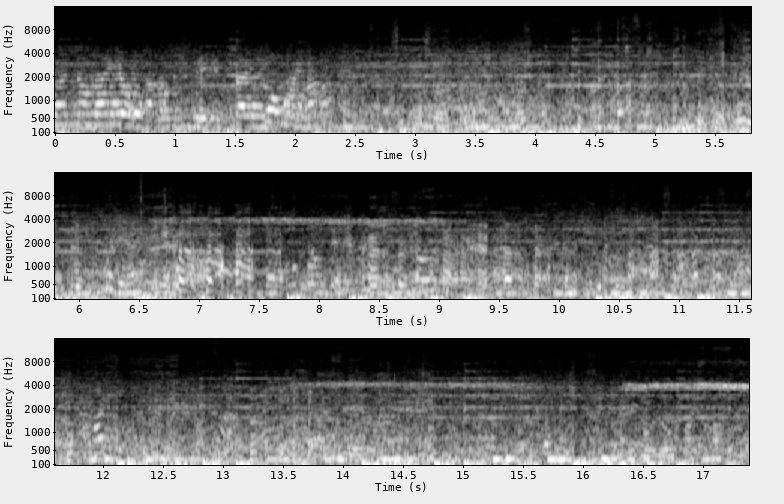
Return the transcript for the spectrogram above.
我人のないよう楽しんでいきたいと思います。Nolong,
